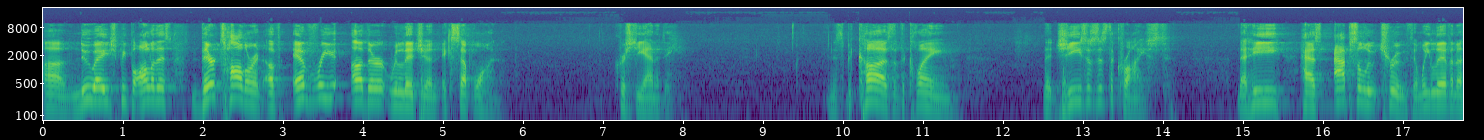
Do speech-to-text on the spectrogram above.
uh, New Age people, all of this, they're tolerant of every other religion except one Christianity. And it's because of the claim that Jesus is the Christ, that he has absolute truth. And we live in a,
